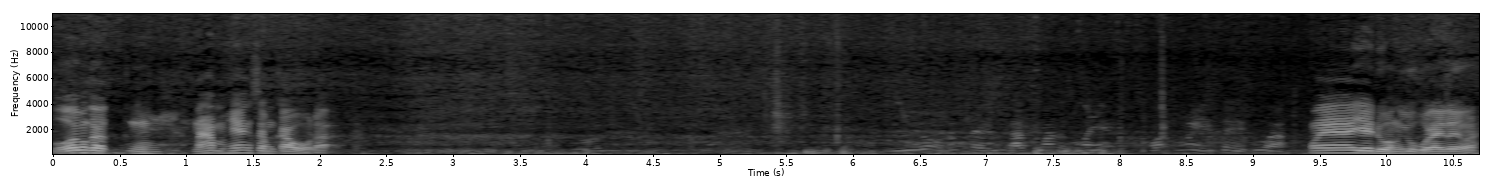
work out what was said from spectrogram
โอ้ยมันก็น้ำแห้งซ้ำเก่าละ แต่ตัดมันไม่ไม่แต่คือว่า แม่ยายดวงอยู่บ่ได้เลยวะ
